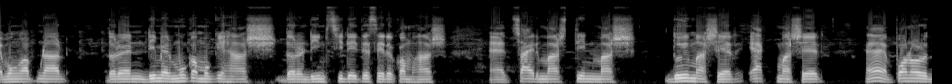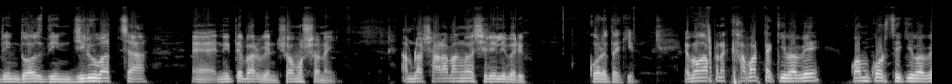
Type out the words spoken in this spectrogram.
এবং আপনার ধরেন ডিমের মুখামুখি হাঁস, ধরেন ডিম সিডাইতেছে এরকম হাঁস চার মাস, তিন মাস, দুই মাসের, এক মাসের হ্যাঁ পনেরো দিন, দশ দিন জিরো বাচ্চা নিতে পারবেন, সমস্যা নাই। আমরা সারা বাংলাদেশে ডেলিভারি করে থাকি। এবং আপনার খাবারটা কীভাবে, কম করছে কীভাবে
